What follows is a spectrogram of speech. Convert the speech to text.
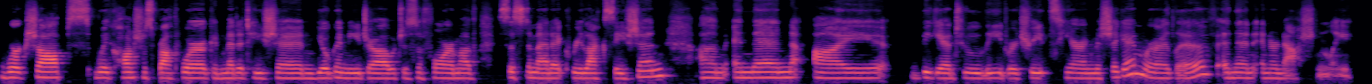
workshops with conscious breath work and meditation, yoga nidra, which is a form of systematic relaxation. Um, and then I began to lead retreats here in Michigan, where I live, and then internationally.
